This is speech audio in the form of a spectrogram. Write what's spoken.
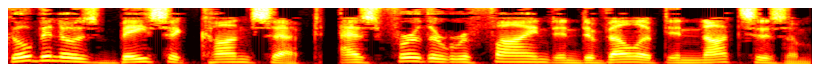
Gobineau's basic concept, as further refined and developed in Nazism,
